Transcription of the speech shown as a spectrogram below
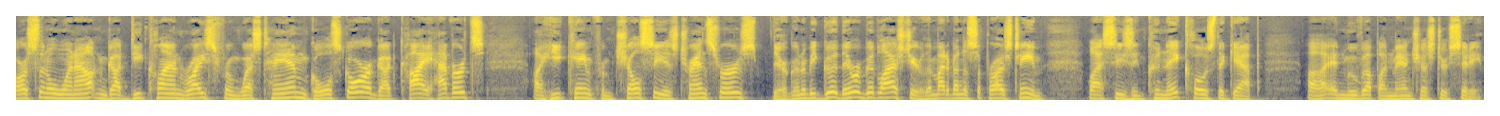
Arsenal went out and got Declan Rice from West Ham, goal scorer, got Kai Havertz. Uh, he came from Chelsea as transfers. They're going to be good. They were good last year. They might have been a surprise team last season. Can they close the gap uh, and move up on Manchester City?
